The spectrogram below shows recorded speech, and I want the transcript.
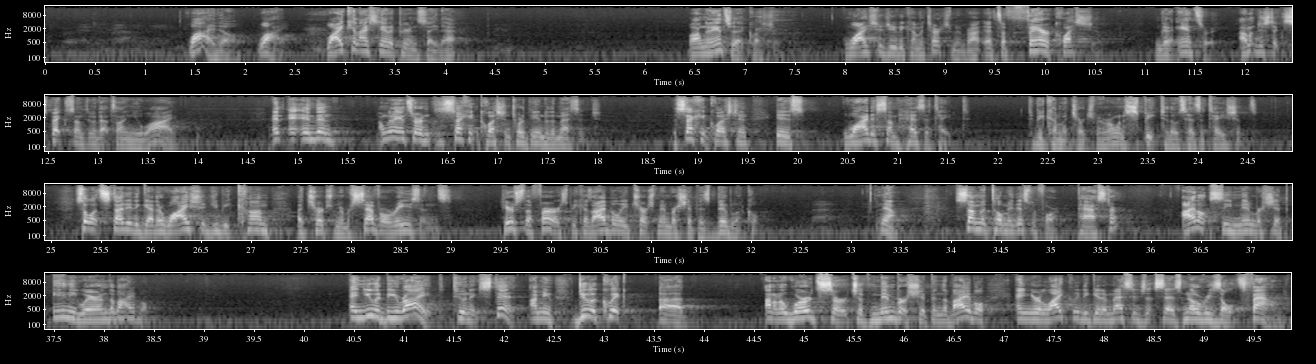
Why, though? Why? Why can I stand up here and say that? Well, I'm going to answer that question. Why should you become a church member? That's a fair question. I'm going to answer it. I don't just expect something without telling you why. And, and then I'm going to answer a second question toward the end of the message. The second question is why do some hesitate to become a church member? I want to speak to those hesitations. So let's study together. Why should you become a church member? Several reasons. Here's the first because I believe church membership is biblical. Now, some have told me this before Pastor, I don't see membership anywhere in the Bible. And you would be right to an extent. I mean, do a quick, uh, I don't know, word search of membership in the Bible, and you're likely to get a message that says no results found.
